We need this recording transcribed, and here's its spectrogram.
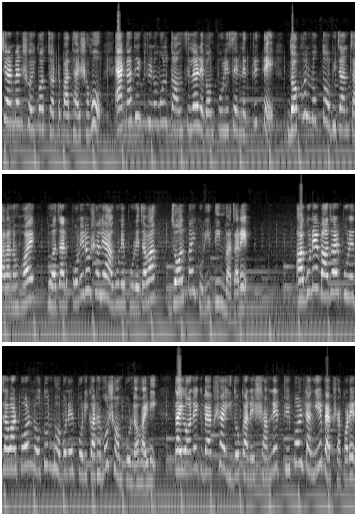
chairman Saikat Chattopadhyay সহ একাধিক তৃণমূল কাউন্সিলর এবং পুলিশের নেতৃত্বে দখলমুক্ত অভিযান চালানো হয় দু হাজার পনেরো সালে আগুনে পুড়ে যাওয়া জলপাইগুড়ি দিন বাজারে আগুনে বাজার পুড়ে যাওয়ার পর নতুন ভবনের পরিকাঠামো সম্পূর্ণ হয়নি। তাই অনেক ব্যবসায়ী দোকানের সামনে ট্রিপল টাঙিয়ে ব্যবসা করেন।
